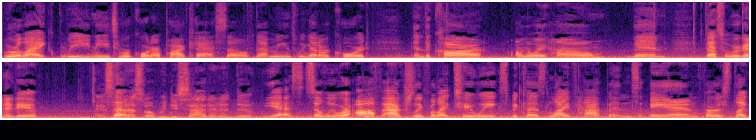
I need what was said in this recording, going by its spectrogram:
we were like, we need to record our podcast. So that means we got to record in the car on the way home. Then that's what we're to do. And So- so that's what we decided to do. Yes. So we were off actually for like two weeks because life happens. And first, like,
